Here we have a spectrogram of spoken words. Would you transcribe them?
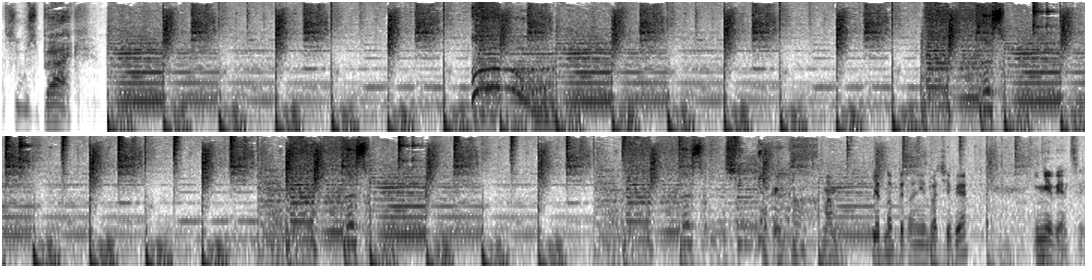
Guess who's back? Okej, mam jedno pytanie dla Ciebie i nie więcej.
